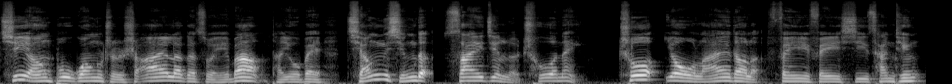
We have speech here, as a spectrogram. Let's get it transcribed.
齐颖不光只是挨了个嘴巴，他又被强行的塞进了车内。车又来到了菲菲西餐厅。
